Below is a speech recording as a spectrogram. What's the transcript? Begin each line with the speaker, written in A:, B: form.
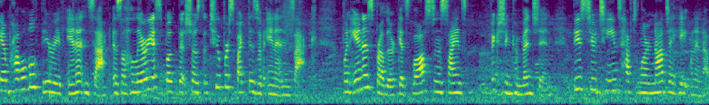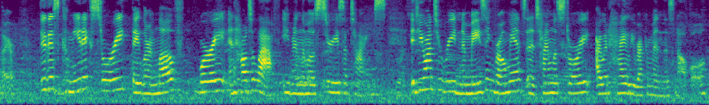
A: The Improbable Theory of Anna and Zak is a hilarious book that shows the two perspectives of Anna and Zak. When Anna's brother gets lost in a science fiction convention, these two teens have to learn not to hate one another. Through this comedic story, they learn love, worry, and how to laugh even in the most serious of times. If you want to read an amazing romance and a timeless story, I would highly recommend this novel.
